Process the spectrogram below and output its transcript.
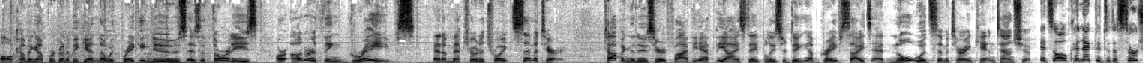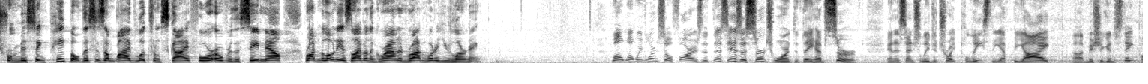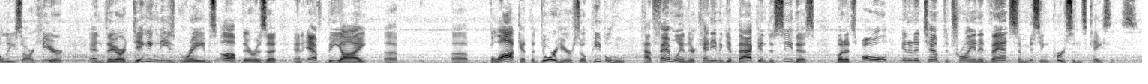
All coming up, we're going to begin, though, with breaking news as authorities are unearthing graves at a Metro Detroit cemetery. Topping the news here at 5, the FBI and state police are digging up grave sites at Knollwood Cemetery in Canton Township. It's all connected to the search for missing people. This is a live look from Sky 4 over the scene now. Rod Meloni is live on the ground. And Rod, what are you learning? Well, what we've learned so far is that this is a search warrant that they have served. And essentially, Detroit police, the FBI, uh, Michigan State Police are here, and they are digging these graves up. There is a, an FBI uh, uh, block at the door here, so people who have family in there can't even get back in to see this, but it's all in an attempt to try and advance some missing persons cases.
